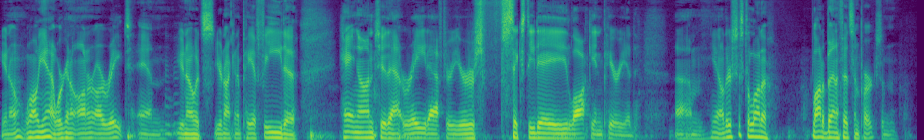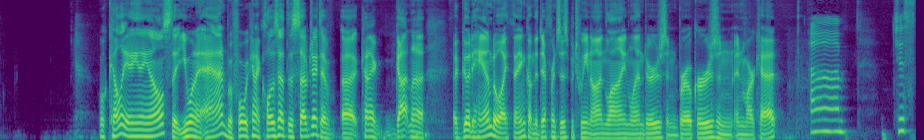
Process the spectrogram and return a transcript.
You know, well, yeah, we're going to honor our rate, and you know, it's you're not going to pay a fee to hang on to that rate after your 60 day lock in period. Um, you know, there's just a lot of lot of benefits and perks, and Well, Kelly, anything else that you want to add before we kind of close out this subject? I've uh, kind of gotten a, a good handle, I think, on the differences between online lenders and brokers and, and Marquette. Um, just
